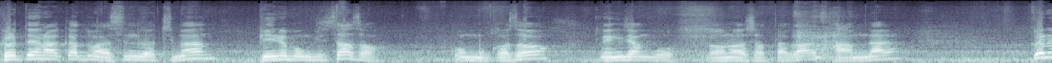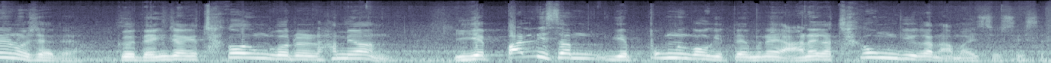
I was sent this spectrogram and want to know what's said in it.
그럴 때는 아까도 말씀드렸지만 비닐봉지 싸서 꼭 묶어서 냉장고 넣어 놓으셨다가 다음날 꺼내 놓으셔야 돼요. 그 냉장에 차가운 거를 하면 이게 빨리 삶, 이게 볶는 거기 때문에 안에가 차가운 기가 남아 있을 수 있어요.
